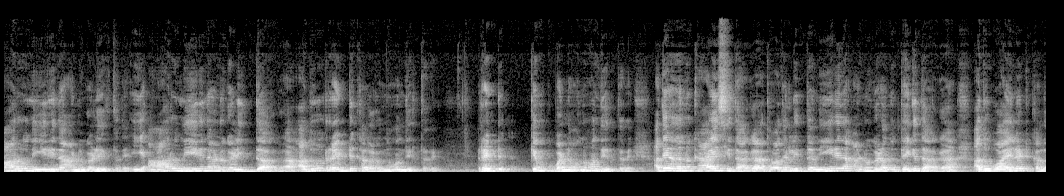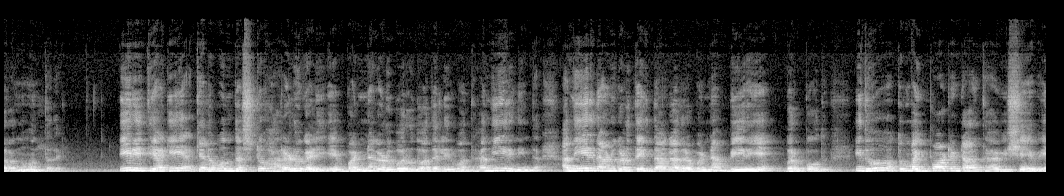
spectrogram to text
ಆರು ನೀರಿನ ಅಣುಗಳು ಇರ್ತದೆ. ಈ ಆರು ನೀರಿನ ಅಣುಗಳಿದ್ದಾಗ ಅದು ರೆಡ್ ಕಲರನ್ನು ಹೊಂದಿರ್ತದೆ. ರೆಡ್ ಕೆಂಪು ಬಣ್ಣವನ್ನು ಹೊಂದಿರ್ತದೆ. ಅದೇ ಅದನ್ನು ಕಾಯಿಸಿದಾಗ ಅಥವಾ ಅದರಲ್ಲಿದ್ದ ನೀರಿನ ಅಣುಗಳನ್ನು ತೆಗೆದಾಗ ಅದು ವಯಲೆಟ್ ಕಲರನ್ನು ಹೊಂದ್ತದೆ. ಈ ರೀತಿಯಾಗಿ ಕೆಲವೊಂದಷ್ಟು ಹರಳುಗಳಿಗೆ ಬಣ್ಣಗಳು ಬರುವುದು ಅದರಲ್ಲಿರುವಂತಹ ನೀರಿನಿಂದ. ಆ ನೀರಿನ ಅಣುಗಳು ತೆಗೆದಾಗ ಅದರ ಬಣ್ಣ ಬೇರೆಯೇ ಬರ್ಬೋದು. ಇದು ತುಂಬ ಇಂಪಾರ್ಟೆಂಟ್ ಆದಂತಹ ವಿಷಯವೇ.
